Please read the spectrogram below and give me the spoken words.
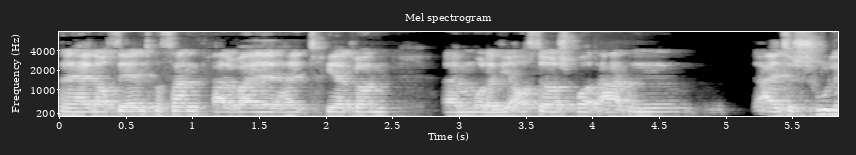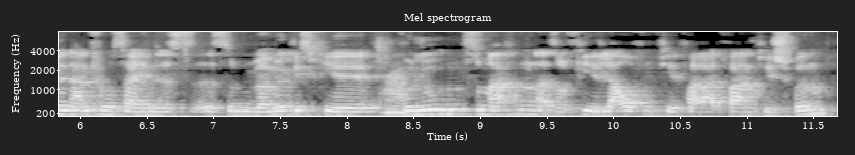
halt auch sehr interessant, gerade weil halt Triathlon ähm, oder die Ausdauersportarten alte Schule in Anführungszeichen ist, ist um über möglichst viel ja. Volumen zu machen, also viel Laufen, viel Fahrradfahren, viel Schwimmen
